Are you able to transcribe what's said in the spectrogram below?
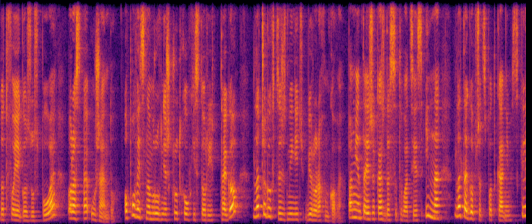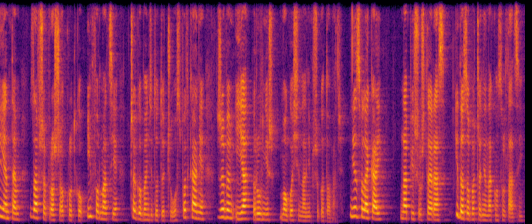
do Twojego ZUS PUE oraz e-urzędu. Opowiedz nam również krótką historię tego, dlaczego chcesz zmienić biuro rachunkowe. Pamiętaj, że każda sytuacja jest inna, dlatego przed spotkaniem z klientem zawsze proszę o krótką informację, czego będzie dotyczyło spotkanie, żebym i ja również mogła się na nie przygotować. Nie zwlekaj, napisz już teraz i do zobaczenia na konsultacji.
